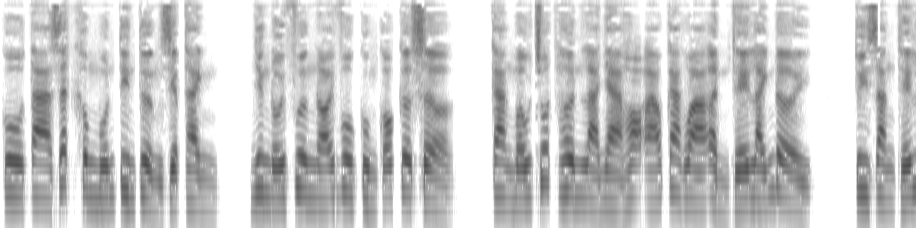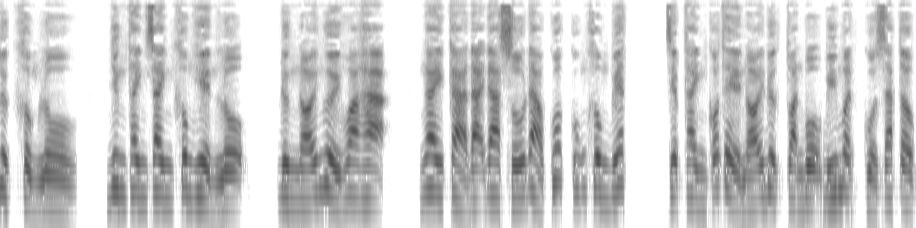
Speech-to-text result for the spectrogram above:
Cô ta rất không muốn tin tưởng Diệp Thành, nhưng đối phương nói vô cùng có cơ sở. Càng mấu chốt hơn là nhà họ áo ca hoa ẩn thế lánh đời. Tuy rằng thế lực khổng lồ, nhưng thanh danh không hiển lộ, đừng nói người hoa hạ, ngay cả đại đa số đảo quốc cũng không biết. Diệp Thành có thể nói được toàn bộ bí mật của gia tộc,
